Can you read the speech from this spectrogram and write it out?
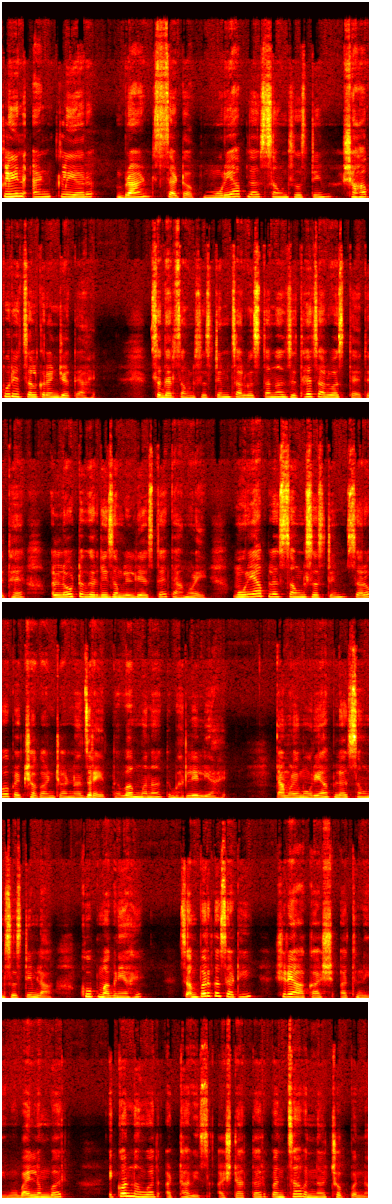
Clean and clear brand setup Morya plus sound system Shahapur Ichalkaranji येथे आहे. सदर साऊंड सिस्टीम चालू असताना जिथे चालू असते तिथे अलोट गर्दी जमलेली असते. त्यामुळे मोरिया प्लस साऊंड सिस्टीम सर्व प्रेक्षकांच्या नजरेत व मनात भरलेली आहे. त्यामुळे मोरिया प्लस साऊंड सिस्टीमला खूप मागणी आहे. संपर्कासाठी श्री आकाश अथने मोबाईल नंबर एकोणनव्वद अठ्ठावीस अठ्ठ्याहत्तर पंचावन्न छप्पन्न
